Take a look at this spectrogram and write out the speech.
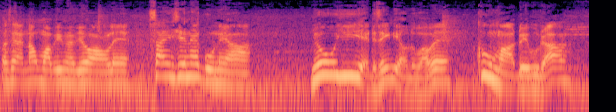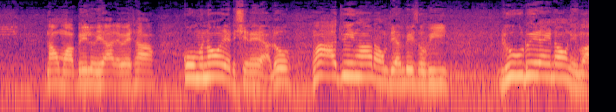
ပတ်စံနောက်မှပြီးမပြောအောင်လဲဆိုင်ရှင်းတဲ့ကိုနေဟာမျိုးကြီးရဲ့ဒစိမ့်တယောက်လိုပါပဲအခုမှတွေ့ဘူးတာ နောက်မှပေးလို့ရတယ်ပဲထားကိုမနှောရဲ့တရှင်လေးရလို့ငါအကျွေး9000ပြန်ပေးဆိုပြီးလူတွေတိုင်းတောင်းနေမှ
